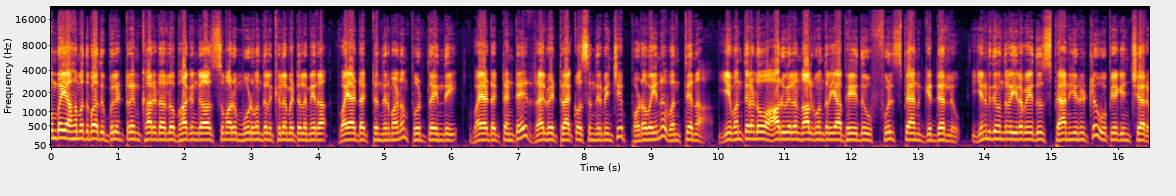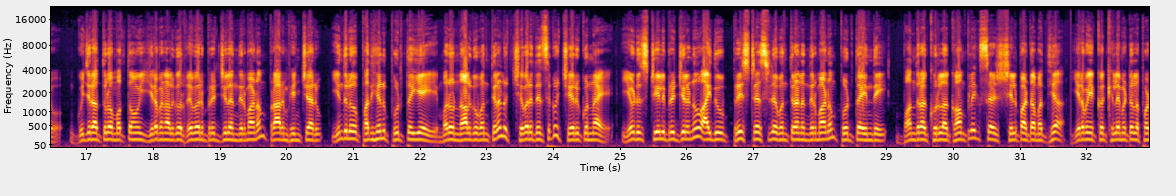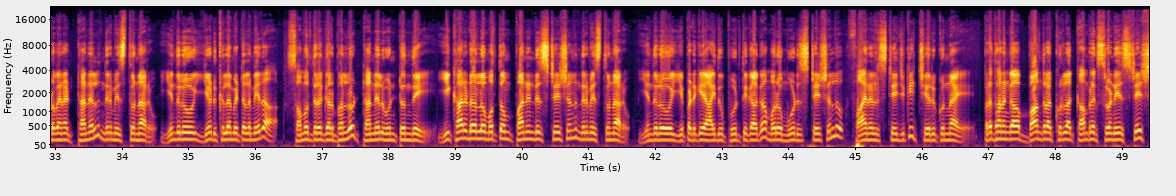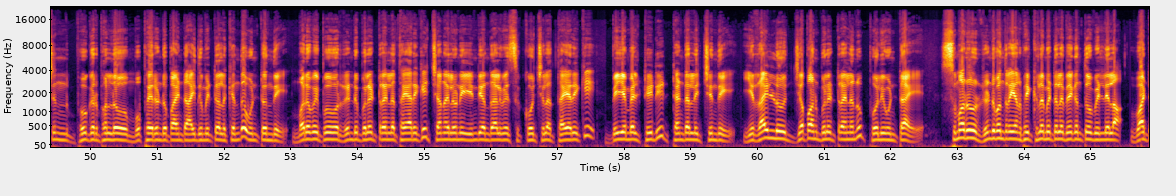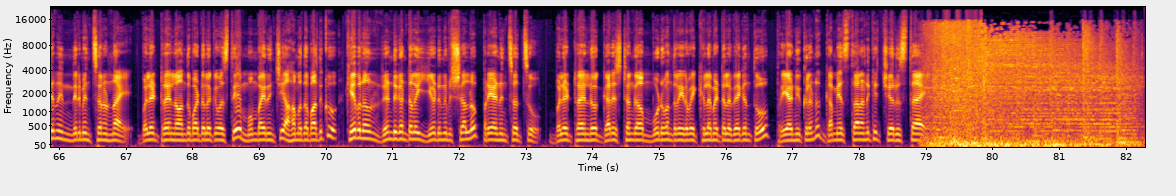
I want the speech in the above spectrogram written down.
ముంబై అహ్మదాబాద్ బుల్లెట్ ట్రైన్ కారిడార్లో భాగంగా సుమారు మూడు వందల కిలోమీటర్ల మేర వయాడక్ట్ నిర్మాణం పూర్తయింది. వయాడక్ట్ అంటే రైల్వే ట్రాక్ కోసం నిర్మించి పొడవైన వంతెన. ఈ వంతెనలో ఆరు వేల నాలుగు వందల యాభై ఐదు ఫుల్ స్పాన్ గిడ్డర్లు ఎనిమిది వందల ఇరవై ఐదు స్పాన్ యూనిట్లు ఉపయోగించారు. గుజరాత్లో మొత్తం ఇరవై నాలుగు రివర్ బ్రిడ్జిల నిర్మాణం ప్రారంభించారు. ఇందులో పదిహేను పూర్తయ్యాయి. మరో నాలుగు వంతెనలు చివరి దశకు చేరుకున్నాయి. ఏడు స్టీల్ బ్రిడ్జిలను ఐదు ప్రీస్టెస్డ్ వంతెనల నిర్మాణం పూర్తయింది. బంద్రా కుర్లా కాంప్లెక్స్ శిల్పాట మధ్య ఇరవై ఒక్క కిలోమీటర్ల పొడవైన టనెల్ నిర్మిస్తున్నారు. ఇందులో ఏడు కిలోమీటర్ల మేర సముద్ర గర్భంలో టన్నెల్ ఉంటుంది. ఈ కారిడార్లో మొత్తం పన్నెండు స్టేషన్లు నిర్మిస్తున్నారు. ఇందులో ఇప్పటికే ఐదు పూర్తిగా మరో మూడు స్టేషన్లు ఫైనల్ స్టేజ్కి చేరుకున్నాయి. ప్రధానంగా బాంద్రా కుర్లా కాంప్లెక్స్లోని స్టేషన్ భూగర్భంలో ముప్పై రెండు పాయింట్ ఐదు మీటర్ల కింద ఉంటుంది. మరోవైపు రెండు బుల్లెట్ ట్రైన్ల తయారీకి చెన్నైలోని ఇండియన్ రైల్వేస్ కోచ్ల తయారీకి బిఎంఎల్టీడీ టెండర్లిచ్చింది ఈ రైళ్ళు జపాన్ బుల్లెట్ ట్రైన్లను పోలి ఉంటాయి. సుమారు రెండు వందల ఎనభై కిలోమీటర్ల వేగంతో వెళ్ళేలా వాటిని నిర్మించనున్నాయి. బుల్లెట్ ట్రైన్లు అందుబాటులోకి వస్తే ముంబై నుంచి అహ్మదాబాద్కు కేవలం రెండు గంటల ఏడు నిమిషాల్లో ప్రయాణించొచ్చు బుల్లెట్ ట్రైన్లు గరిష్టంగా మూడు వందల ఇరవై కిలోమీటర్ల వేగంతో ప్రయాణికులను గమ్యస్థానానికి చేరుస్తాయి.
